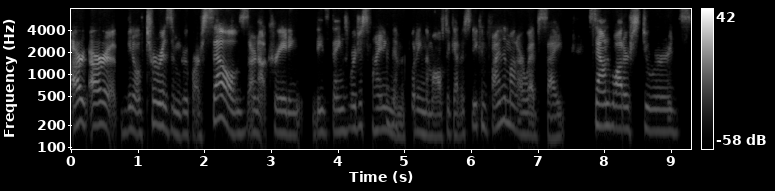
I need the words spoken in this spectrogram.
our our you know tourism group ourselves are not creating these things. We're just finding Mhm. them and putting them all together. So you can find them on our website, Soundwater Stewards,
